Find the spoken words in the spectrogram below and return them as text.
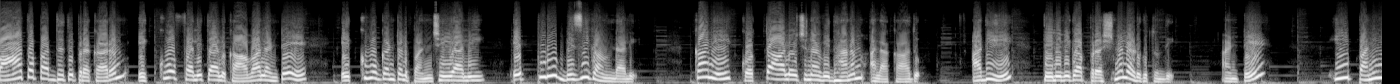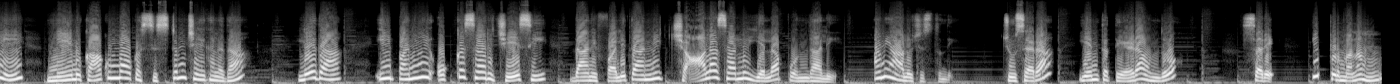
పాత పద్ధతి ప్రకారం ఎక్కువ ఫలితాలు కావాలంటే ఎక్కువ గంటలు పనిచేయాలి ఎప్పుడూ బిజీగా ఉండాలి. కానీ కొత్త ఆలోచన విధానం అలా కాదు. అది తెలివిగా ప్రశ్నలు అడుగుతుంది. అంటే ఈ పనిని నేను కాకుండా ఒక సిస్టమ్ చేయగలదా? లేదా ఈ పనిని ఒక్కసారి చేసి దాని ఫలితాన్ని చాలాసార్లు ఎలా పొందాలి అని ఆలోచిస్తుంది. చూసారా ఎంత తేడా ఉందో? సరే ఇప్పుడు మనం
